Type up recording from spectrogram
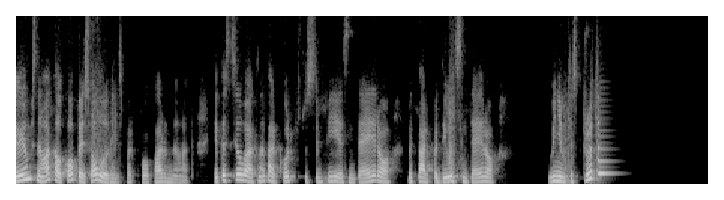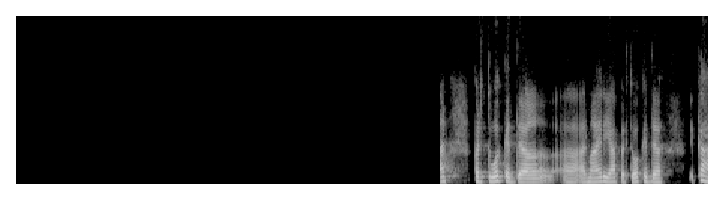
jo jums nav atkal kopējas valodiņas par ko parunāt. Ja tas cilvēks nepērk kurpes par 150 eiro, bet pērk par 20 eiro, viņam tas, protams, par to, ka uh, ar Maiju jā, par to, ka uh, kā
